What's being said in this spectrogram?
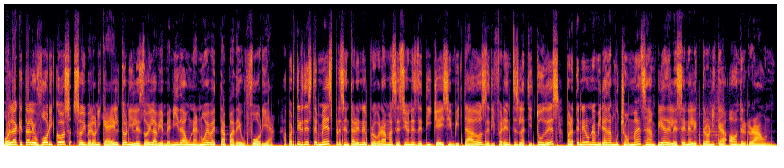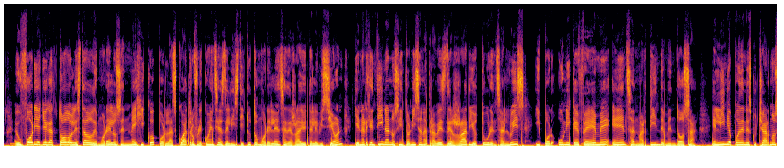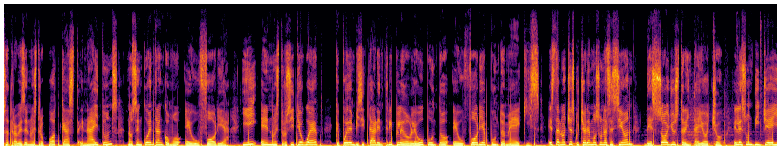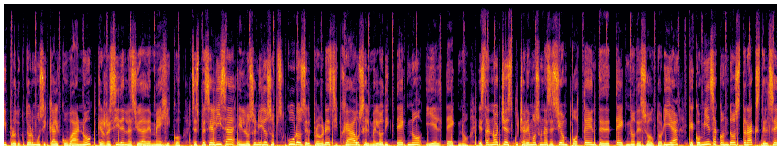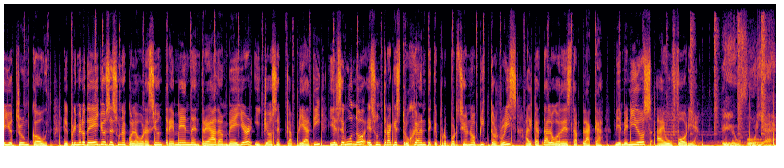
Hola, ¿qué tal eufóricos? Soy Verónica Elton y les doy la bienvenida a una nueva etapa de euforia. A partir de este mes presentaré en el programa sesiones de DJs invitados de diferentes latitudes para tener una mirada mucho más amplia de la escena electrónica underground. Euforia llega a todo el estado de Morelos en México por las cuatro frecuencias del Instituto Morelense de Radio y Televisión y en Argentina nos sintonizan a través de Radio Tour en San Luis y por Única FM en San Martín de Mendoza. En pueden escucharnos a través de nuestro podcast en iTunes, nos encuentran como Euforia y en nuestro sitio web que pueden visitar en www.euforia.mx. Esta noche escucharemos una sesión de Soyuz 38. Él es un DJ y productor musical cubano que reside en la Ciudad de México. Se especializa en los sonidos oscuros del progressive house, el melodic techno y el techno. Esta noche escucharemos una sesión potente de techno de su autoría que comienza con dos tracks del sello Drum Code. El primero de ellos es una colaboración tremenda entre Adam Bayer y Joseph Capriati y el segundo es un track estrujante que proporcionó Víctor Ruiz al catálogo de esta placa. Bienvenidos a Euforia. Euforia.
